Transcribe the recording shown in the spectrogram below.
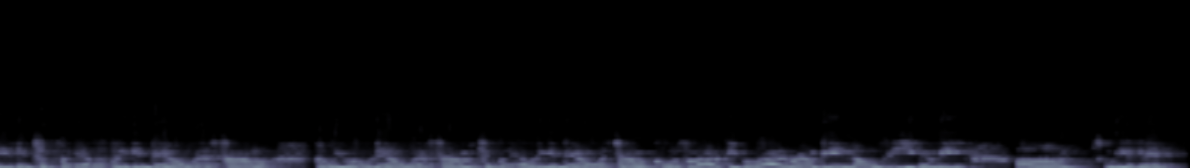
it, it took forever to get down Westheimer. So we rode down Westheimer. It took forever to get down Westheimer. Of course, a lot of people riding around being nosy, even me. Um, we looking at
